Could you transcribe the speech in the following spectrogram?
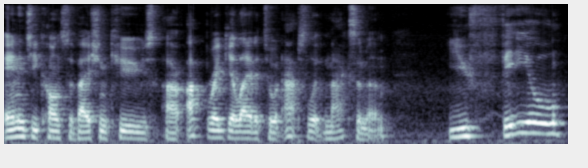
energy conservation cues are upregulated to an absolute maximum, you feel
